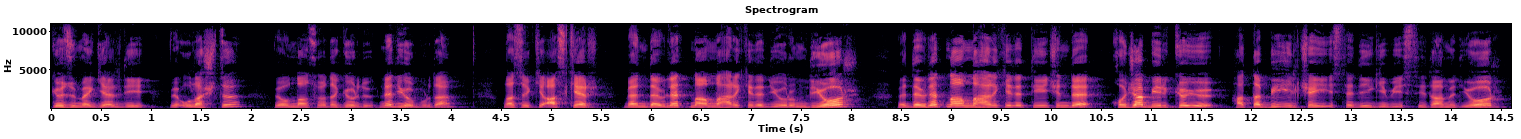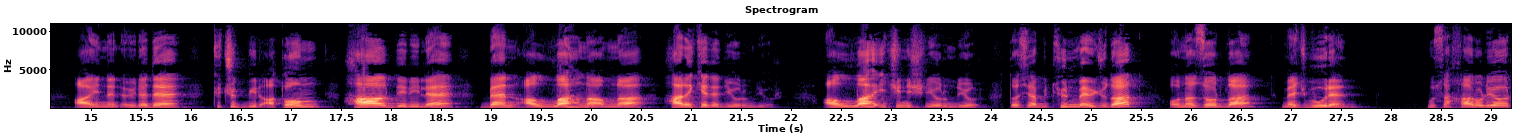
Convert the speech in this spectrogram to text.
gözüme geldi ve ulaştı ve ondan sonra da gördü. Ne diyor burada? Nasıl ki asker ben devlet namına hareket ediyorum diyor ve devlet namına hareket ettiği için de koca bir köyü hatta bir ilçeyi istediği gibi istidam ediyor. Aynen öyle de küçük bir atom hal diliyle ben Allah namına hareket ediyorum diyor. Allah için işliyorum diyor. Dolayısıyla bütün mevcudat ona zorla mecburen musahhar oluyor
